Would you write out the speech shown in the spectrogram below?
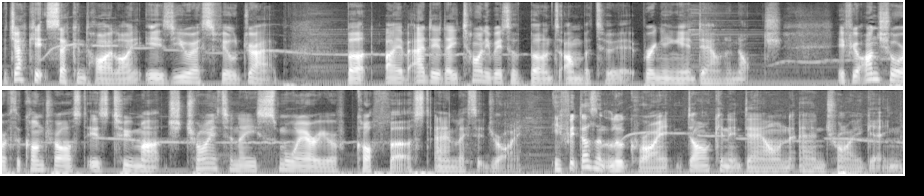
The jacket's second highlight is US Field Drab, but I have added a tiny bit of burnt umber to it, bringing it down a notch. If you're unsure if the contrast is too much, try it in a small area of cloth first and let it dry. If it doesn't look right, darken it down and try again.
